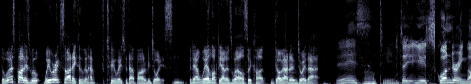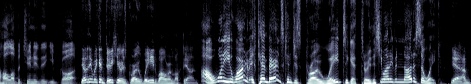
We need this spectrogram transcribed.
The worst part is we, we were excited because we're going to have two weeks without Barnaby Joyce, but now we're locked down as well, so we can't go out and enjoy that. Yes. Oh dear. So you- you're squandering the whole opportunity that you've got. The other thing we can do here is grow weed while we're in lockdown. Oh, what are you worried about? If Canberrans can just grow weed to get through this, you won't even notice a week. Yeah, I'm,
